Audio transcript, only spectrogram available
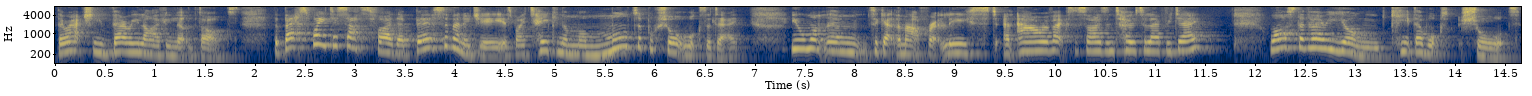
they're actually very lively little dogs. The best way to satisfy their bursts of energy is by taking them on multiple short walks a day. You'll want them to get them out for at least an hour of exercise in total every day. Whilst they're very young, keep their walks short,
